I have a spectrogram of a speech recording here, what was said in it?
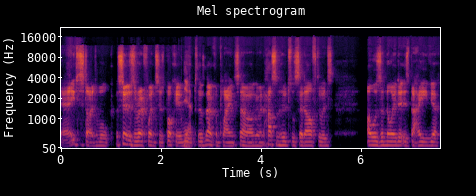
Yeah, he just started to walk. As soon as the ref went to his pocket, he walked. Yeah. There was no complaints, no argument. Hasenhüttl said afterwards, I was annoyed at his behaviour.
